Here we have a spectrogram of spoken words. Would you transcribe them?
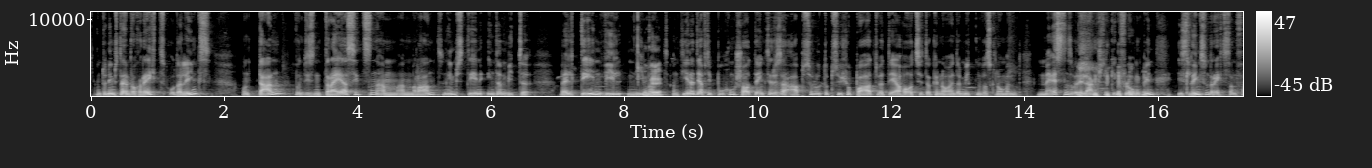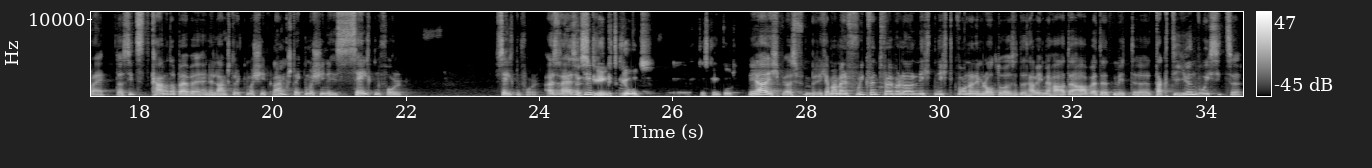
und du nimmst einfach rechts oder links und dann von diesen Dreiersitzen am, am Rand nimmst den in der Mitte. Weil den will niemand. Okay. Und jeder, der auf die Buchung schaut, denkt das ist ein absoluter Psychopath, weil der hat sich da genau in der Mitte was genommen. Und meistens, wenn ich Langstrecke geflogen bin, ist links und rechts dann frei. Da sitzt keiner dabei, weil eine Langstreckenmaschine, Langstreckenmaschine ist selten voll. Selten voll. Also das heißt, Das Tipp, klingt gut. Das klingt gut. ja, ich, als, ich habe mal meinen Frequent Traveler nicht, nicht gewonnen im Lotto. Also das habe ich mir hart erarbeitet mit äh, Taktieren, wo ich sitze.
